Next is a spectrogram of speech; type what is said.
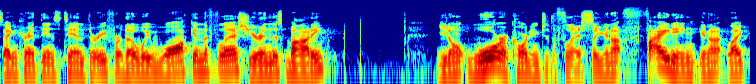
2 Corinthians 10 3, for though we walk in the flesh, you're in this body. You don't war according to the flesh. So you're not fighting, you're not like,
